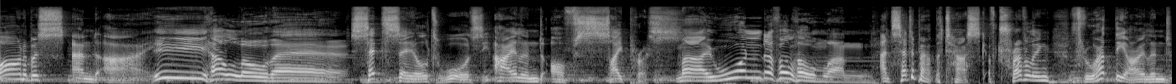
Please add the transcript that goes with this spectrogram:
Barnabas and I Hey, hello there. set sail towards the island of Cyprus My wonderful homeland. and set about the task of travelling throughout the island,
